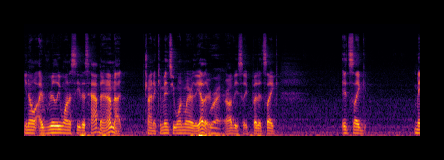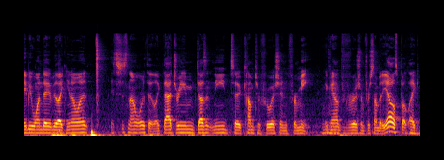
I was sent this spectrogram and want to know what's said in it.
you know i really want to see this happen and i'm not trying to convince you one way or the other Right. obviously but it's like it's like maybe one day you'll be like you know what? It's just not worth it. Like that dream doesn't need to come to fruition for me. It can come to fruition for somebody else but like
